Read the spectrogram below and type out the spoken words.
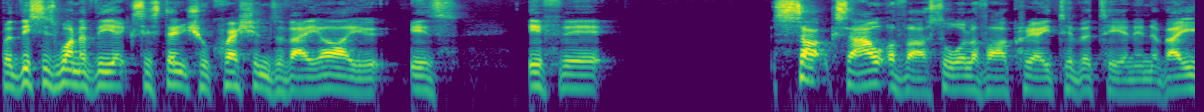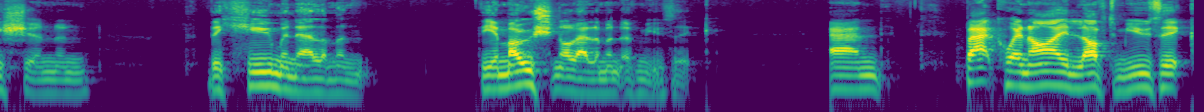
But this is one of the existential questions of AI is if it sucks out of us all of our creativity and innovation and the human element, the emotional element of music. And back when I loved music,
